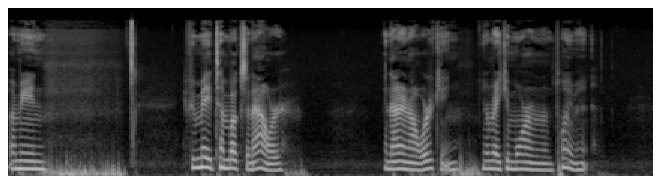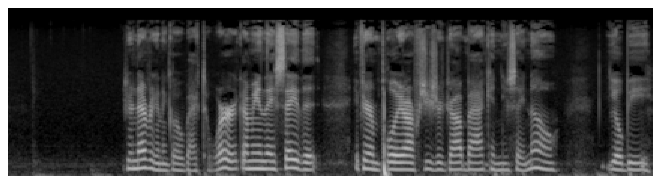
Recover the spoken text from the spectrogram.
I mean, if you made 10 bucks an hour and now you're not working, you're making more on unemployment. You're never going to go back to work. I mean, they say that if your employer offers you your job back and you say no, you'll be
